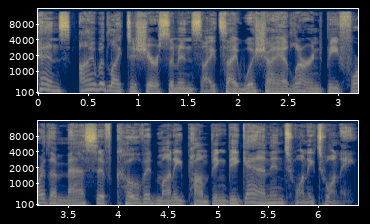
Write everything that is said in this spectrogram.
Hence, I would like to share some insights I wish I had learned before the massive COVID money pumping began in 2020.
